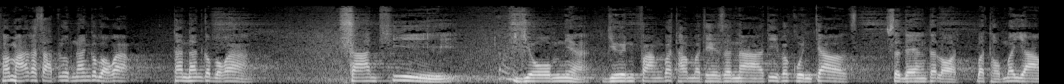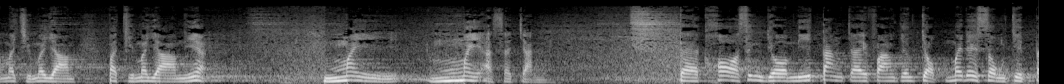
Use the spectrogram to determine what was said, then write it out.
พระมหากษัตริย์รูปนั้นก็บอกว่า ท่านนั้นก็บอกว่า การที่โยมเนี่ยยืนฟังพระธรรมเทศนาที่พระคุณเจ้าแสดงตลอดปฐมยามมชิมยาม ปัจฉิมยามเนี้ยไม่ไม่อัศจรรย์ แต่ข้อซึ่งโยมนี้ตั้งใจฟังจนจบไม่ได้ส่งจิตไป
